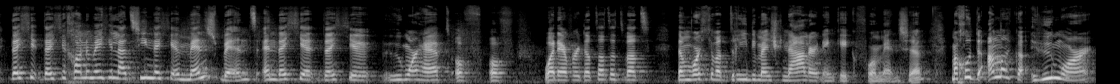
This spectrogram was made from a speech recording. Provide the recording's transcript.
dat, je, dat je gewoon een beetje laat zien dat je een mens bent en dat je, dat je humor hebt of, of whatever. Dat dat het wat, dan word je wat driedimensionaler, denk ik, voor mensen. Maar goed, de andere kant, humor,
